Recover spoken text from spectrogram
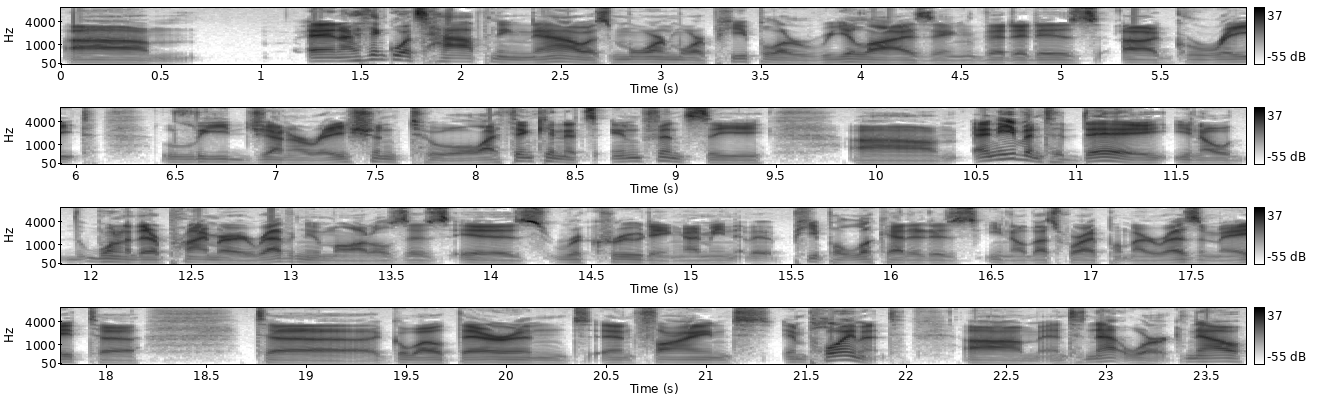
Um, and I think what's happening now is more and more people are realizing that it is a great lead generation tool. I think in its infancy, um, and even today, you know, one of their primary revenue models is is recruiting. I mean, people look at it as you know that's where I put my resume to to go out there and and find employment um, and to network. Now,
